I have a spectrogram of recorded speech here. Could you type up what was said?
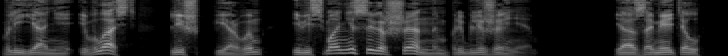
«влияние» и «власть», лишь первым и весьма несовершенным приближением. Я заметил,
